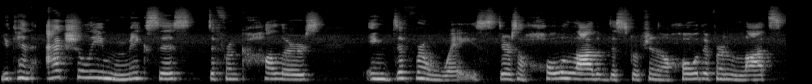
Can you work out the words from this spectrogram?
you can actually mix different colors in different ways. There's a whole lot of description, a whole different lots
